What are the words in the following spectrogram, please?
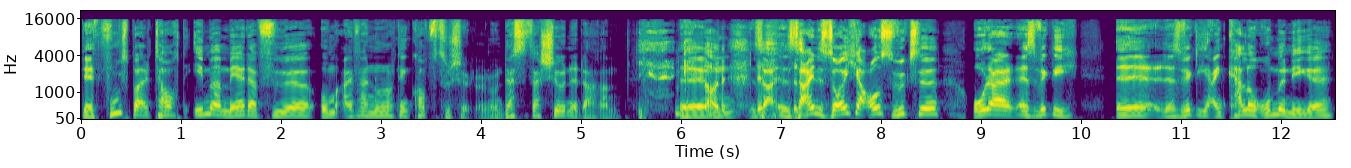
der Fußball taucht immer mehr dafür, um einfach nur noch den Kopf zu schütteln. Und das ist das Schöne daran. Genau, ähm, das- das- seien es solche Auswüchse oder es wirklich, äh, das wirklich ein Kalle Rummenige,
